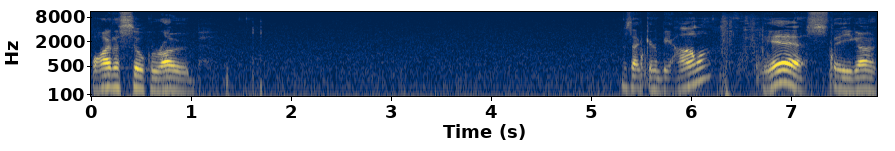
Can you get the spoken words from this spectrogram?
Spider silk robe. Is that going to be armor? Yes, there you go.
